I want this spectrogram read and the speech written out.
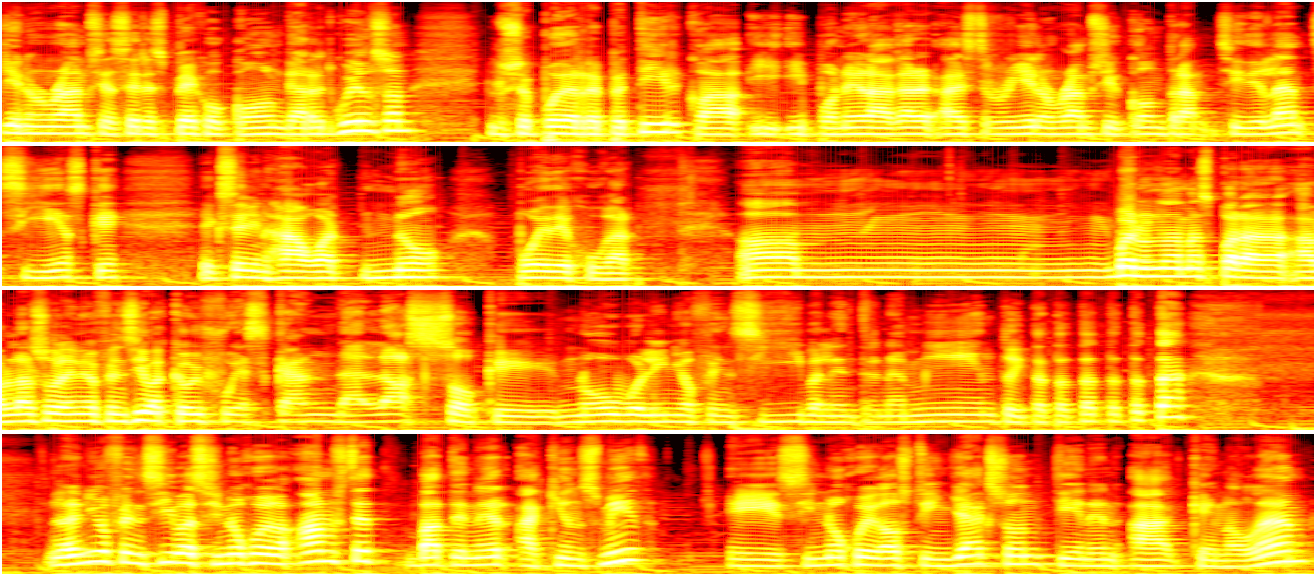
Jalen Ramsey hacer espejo con Garrett Wilson. Se puede repetir y, poner a, este Jalen Ramsey contra CD Lamb si es que Xavier Howard no puede jugar. bueno, nada más para hablar sobre la línea ofensiva, que hoy fue escandaloso que no hubo línea ofensiva, el entrenamiento y ta ta ta ta ta ta. La línea ofensiva, si no juega Armstead, va a tener a Keon Smith. Eh, si no juega Austin Jackson, tienen a Ken Lamb.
